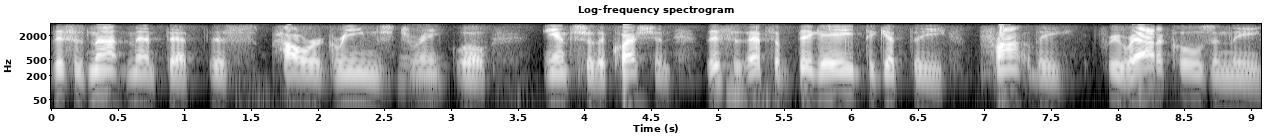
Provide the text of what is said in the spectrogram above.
This is not meant that this Power Greens drink will answer the question. This is that's a big aid to get the pro, the free radicals and the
